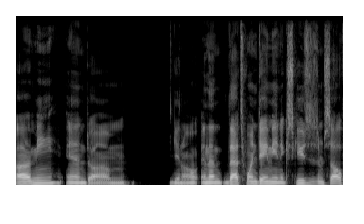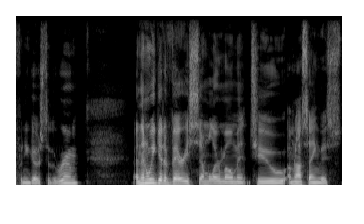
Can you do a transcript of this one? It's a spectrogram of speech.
uh, me," and um, you know, and then that's when Damian excuses himself and he goes to the room. And then we get a very similar moment to I'm not saying this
